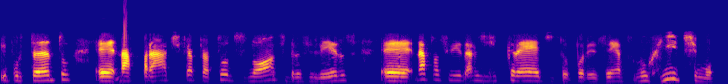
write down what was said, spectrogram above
e, portanto, eh, na prática, para todos nós brasileiros, eh, na facilidade de crédito, por exemplo, no ritmo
